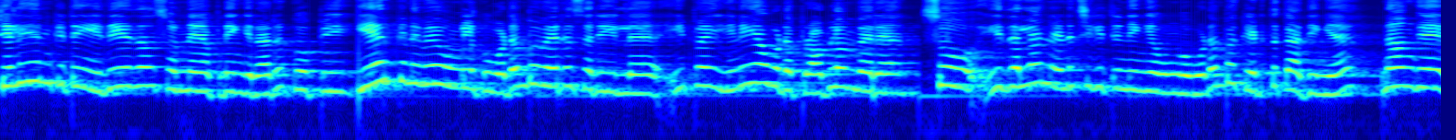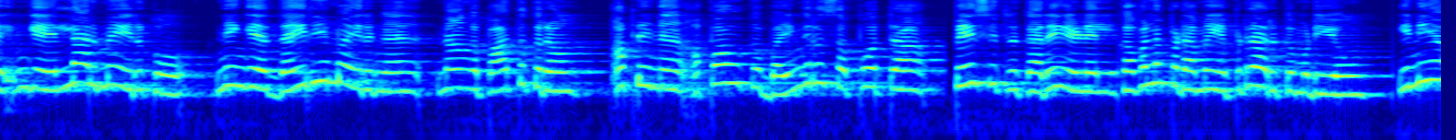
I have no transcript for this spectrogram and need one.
செலியன் கிட்ட இதே தான் சொன்னேன் அப்படிங்கிறாரு கோபி. ஏற்கனவே உங்களுக்கு உடம்பு வேற சரியில்லை. இப்ப இனியாவோட ப்ராப்ளம் வேற. சோ இதெல்லாம் நினைச்சுக்கிட்டு நீங்க உங்க உடம்ப கெடுத்துக்காதீங்க. நாங்க இங்க எல்லாருமே இருக்கோம். நீங்க தைரியமா இருங்க. நாங்க பாத்துக்கிறோம். அப்படின்னு அப்பாவுக்கு பயங்கர சப்போர்ட்டா பேசிட்டு இருக்காரு எழில். கவலைப்படாம எப்படிடா இருக்க முடியும்? இனியா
